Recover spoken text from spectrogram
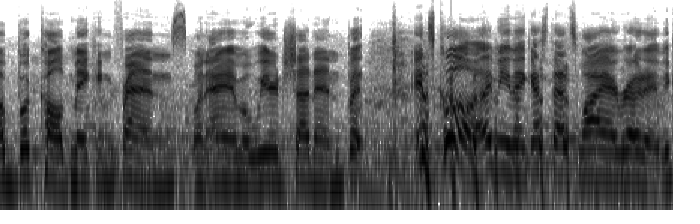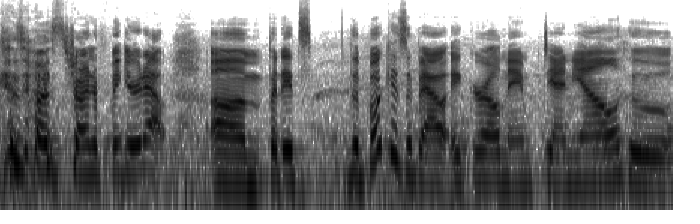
a book called Making Friends when I am a weird shut in? But it's cool. I mean, I guess that's why I wrote it because I was trying to figure it out. Um, but it's the book is about a girl named Danielle who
